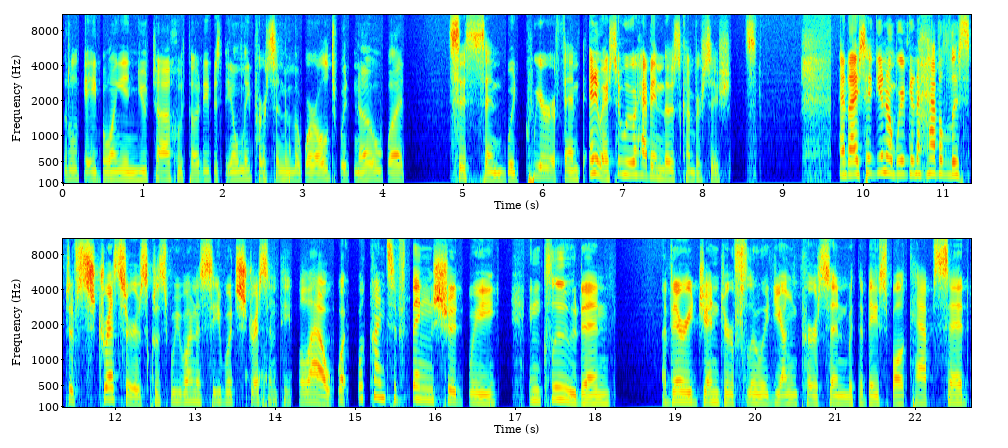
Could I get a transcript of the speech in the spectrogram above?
little gay boy in utah who thought he was the only person in the world would know what cis and would queer offend anyway so we were having those conversations And I said, you know, we're going to have a list of stressors because we want to see what's stressing people out. What what kinds of things should we include? And a very gender fluid young person with a baseball cap said,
